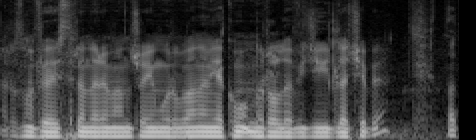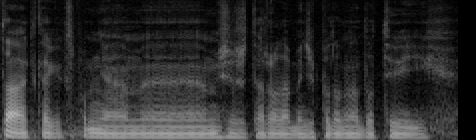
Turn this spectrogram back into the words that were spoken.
Rozmawiałeś z trenerem Andrzejem Urbanem, jaką on rolę widzi dla ciebie? No tak, tak jak wspomniałem, e, myślę, że ta rola będzie podobna do tych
